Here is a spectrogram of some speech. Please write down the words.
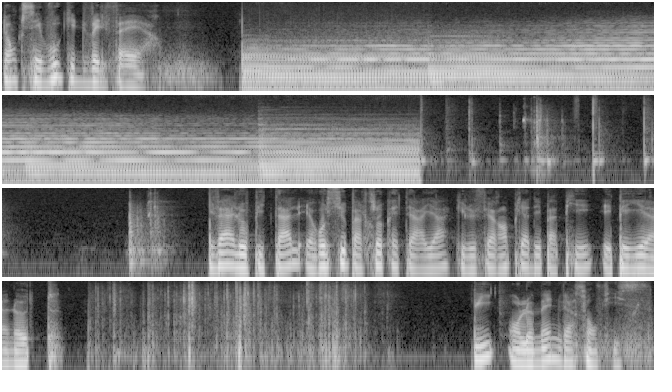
donc c'est vous qui devez le faire. Il va à l'hôpital et reçu par le secrétariat qui lui fait remplir des papiers et payer la note. Puis on le mène vers son fils.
